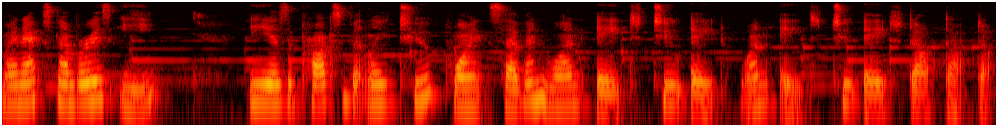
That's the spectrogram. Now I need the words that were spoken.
My next number is E. E is approximately 2.718281828 dot dot dot.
